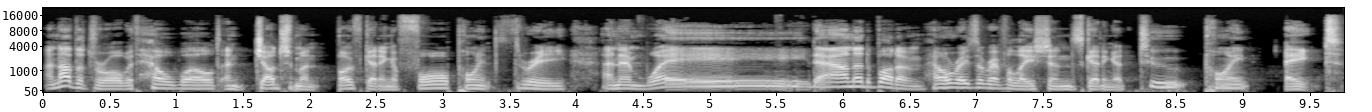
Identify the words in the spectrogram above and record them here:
Another draw with Hellworld and Judgment both getting a 4.3. And then way down at the bottom, Hellraiser Revelations getting a 2.8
